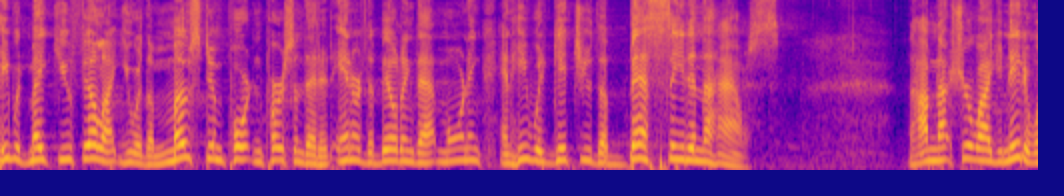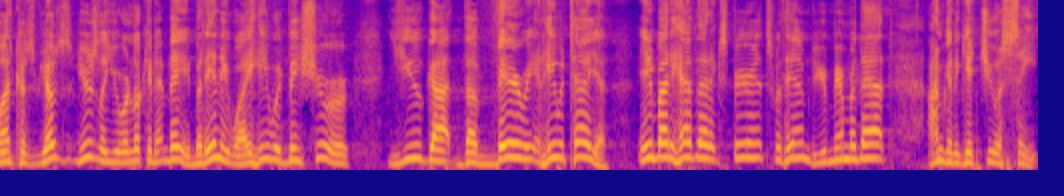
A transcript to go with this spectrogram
he would make you feel like you were the most important person that had entered the building that morning, and he would get you the best seat in the house. Now, I'm not sure why you needed one because usually you were looking at me. But anyway, he would be sure you got the very, and he would tell you, Anybody have that experience with him? Do you remember that? I'm going to get you a seat.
